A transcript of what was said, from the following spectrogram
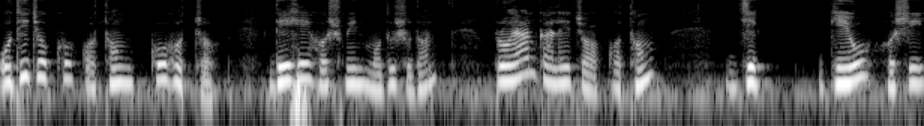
অধিযোগ্য কথং কোহত্র, দেহে হস্মিন মধুসূদন প্রয়াণকালে চ কথম যে জ্ঞেয় হসি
